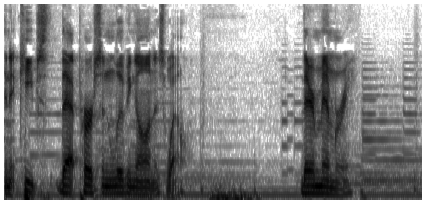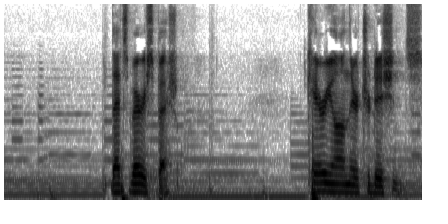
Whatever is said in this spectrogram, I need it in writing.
And it keeps that person living on as well their memory. That's very special. Carry on their traditions.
